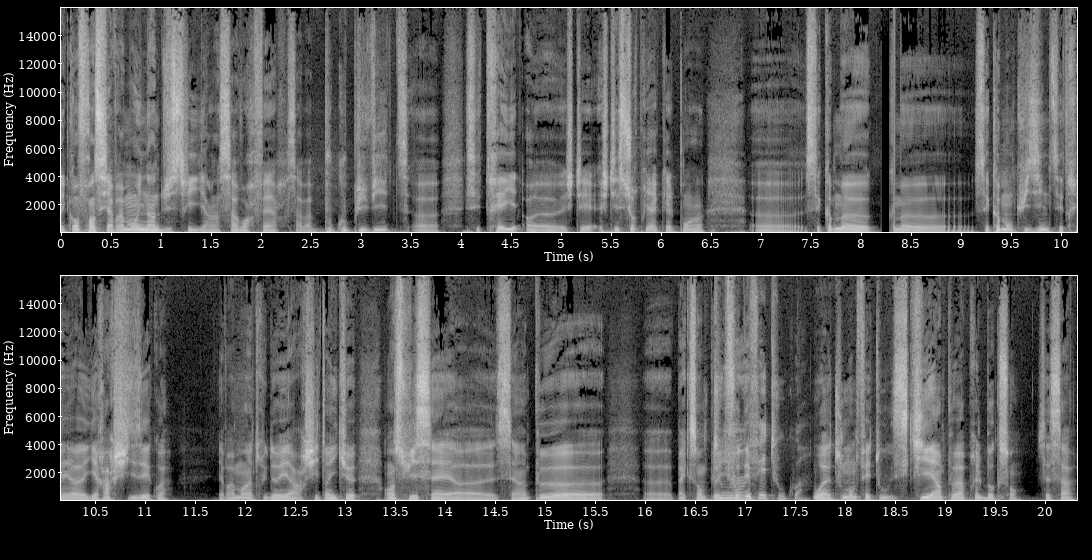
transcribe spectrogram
Tandis qu'en France, il y a vraiment une industrie, il y a un savoir-faire, ça va beaucoup plus vite. euh, c'est très, euh, j'étais surpris à quel point euh, c'est comme, euh, comme, c'est comme en cuisine, c'est très hiérarchisé quoi. Il y a vraiment un truc de hiérarchie. Tandis que en Suisse, c'est c'est un peu, par exemple, Tout il le faut monde des fait tout, quoi. Ouais, tout le monde fait tout. Ce qui est un peu après le boxant, c'est ça.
